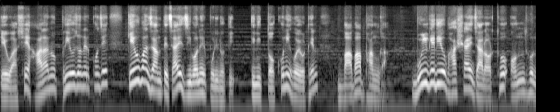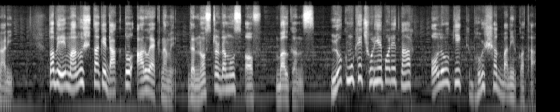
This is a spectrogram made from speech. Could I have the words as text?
কেউ আসে হারানো প্রিয়জনের খোঁজে, কেউ বা জানতে চায় জীবনের পরিণতি। তিনি তখনই হয়ে ওঠেন বাবা ভাঙ্গা, বুলগেরীয় ভাষায় যার অর্থ অন্ধ নারী। তবে মানুষ তাকে ডাকতো আরও এক নামে, দ্য নস্ট্রডামুস অফ বালকানস লোকমুখে ছড়িয়ে পড়ে তার অলৌকিক ভবিষ্যৎবাণীর কথা।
